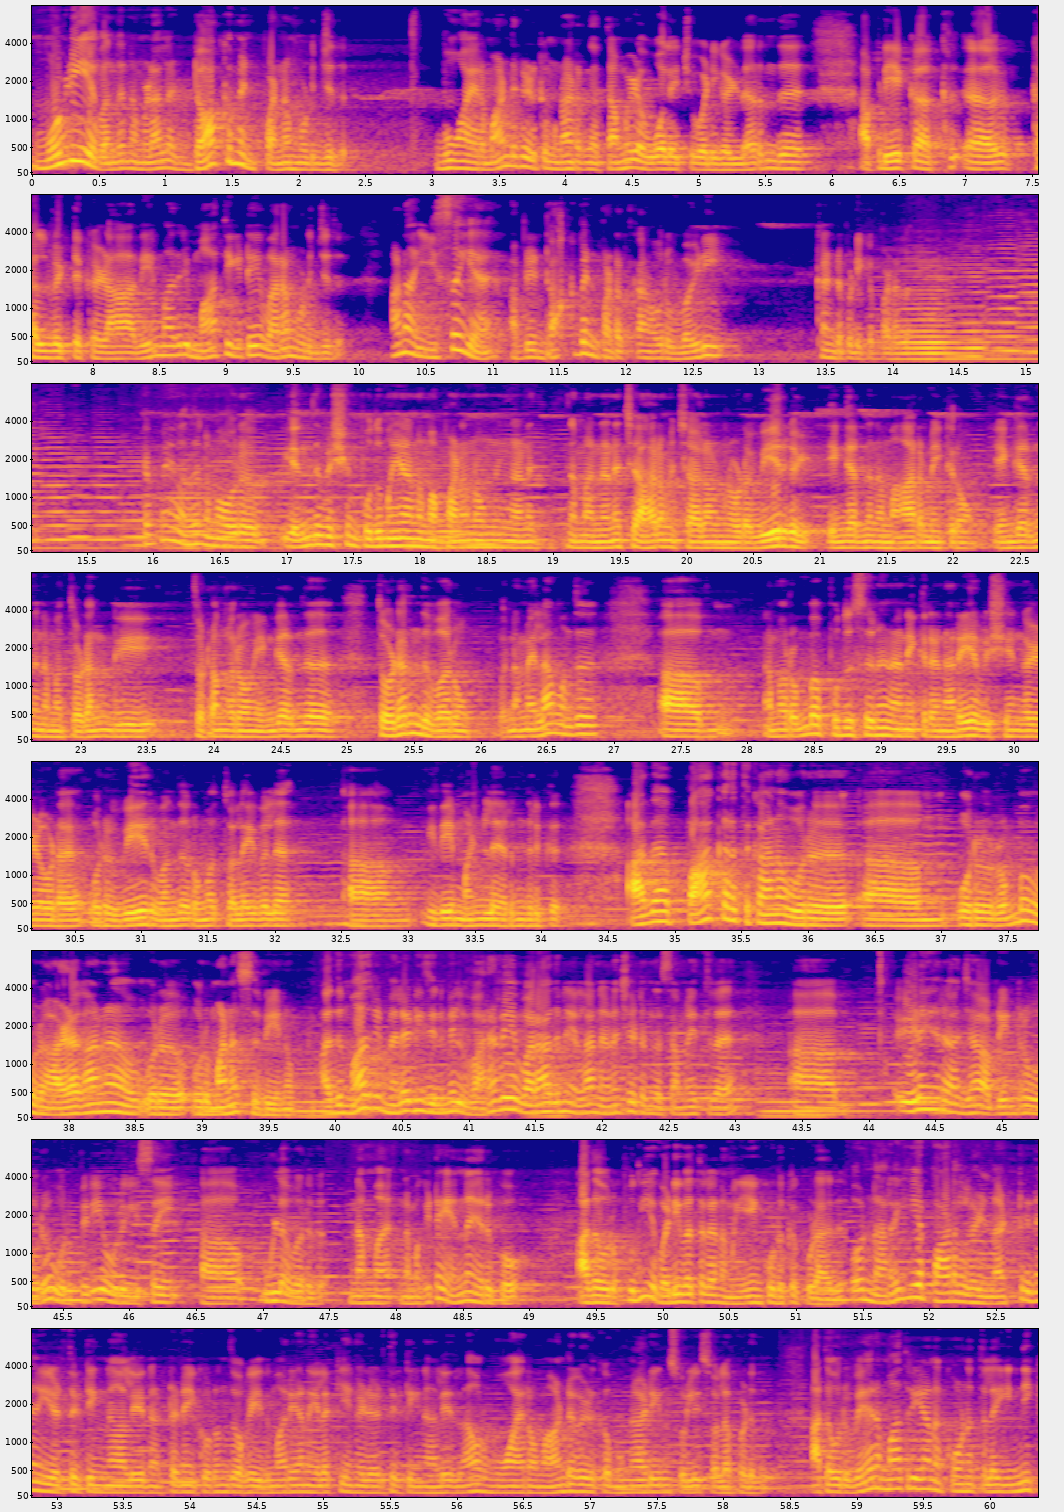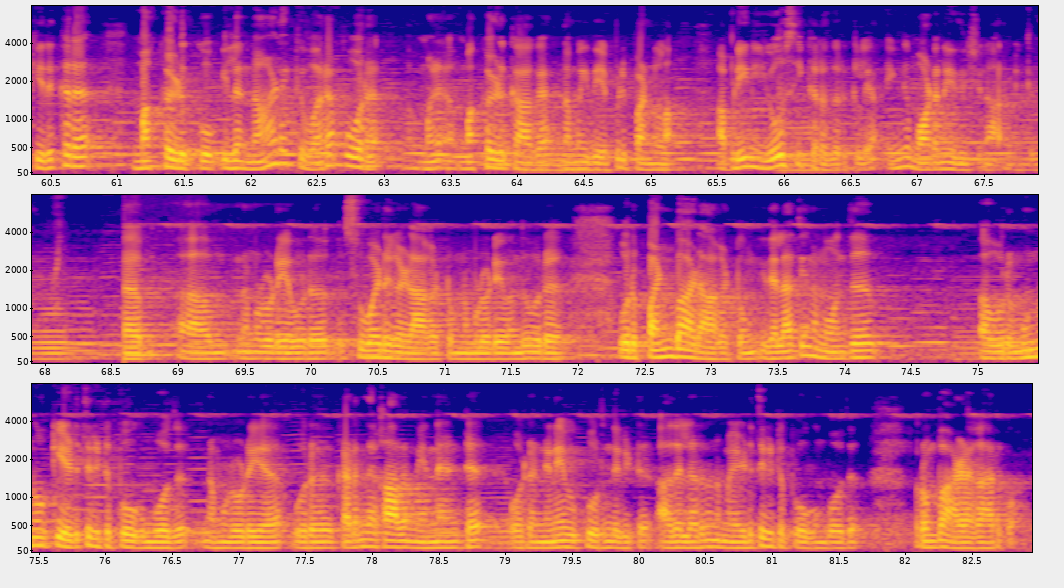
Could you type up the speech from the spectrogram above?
மொழியை வந்து நம்மளால் டாக்குமெண்ட் பண்ண முடிஞ்சுது. மூவாயிரம் ஆண்டுகளுக்கு முன்னாடி இருந்த தமிழ ஓலைச்சுவடிகள்லேருந்து அப்படியே க க- கல்வெட்டுக்களா அதே மாதிரி மாற்றிக்கிட்டே வர முடிஞ்சுது. ஆனால் இசையை அப்படி டாக்குமெண்ட் பண்ணுறதுக்கான ஒரு வழி கண்டுபிடிக்கப்படலை. எப்பவுமே வந்து நம்ம ஒரு எந்த விஷயம் புதுமையாக நம்ம பண்ணணும்னு நினை நம்ம நினச்சி ஆரம்பித்தாலும் நம்மளோட வேர்கள் எங்கேருந்து நம்ம ஆரம்பிக்கிறோம் எங்கேருந்து நம்ம தொடங்கி தொடங்குகிறோம் எங்கேருந்து தொடர்ந்து வரும். நம்ம எல்லாம் வந்து நம்ம ரொம்ப புதுசுன்னு நினைக்கிற நிறைய விஷயங்களோட ஒரு வேர் வந்து ரொம்ப தொலைவில் இதே மண்ணில் இருந்திருக்கு. அதை பார்க்கறதுக்கான ஒரு ஒரு ரொம்ப ஒரு அழகான ஒரு ஒரு மனசு வேணும். அது மாதிரி மெலடிஸ் இனிமேல் வரவே வராதுன்னு எல்லாம் நினச்சிட்டு இருந்த சமயத்தில் இளையராஜா அப்படின்ற ஒரு ஒரு பெரிய ஒரு இசை உள்ளே வருது. நம்ம நம்மக்கிட்ட என்ன இருக்கோ அதை ஒரு புதிய வடிவத்தில் நம்ம ஏன் கொடுக்கக்கூடாது ஒரு நிறைய பாடல்கள் நற்றினை எடுத்துக்கிட்டிங்கனாலே நற்றினை குறுந்தொகை இது மாதிரியான இலக்கியங்கள் எடுத்துக்கிட்டிங்கனாலே இதெல்லாம் ஒரு மூவாயிரம் ஆண்டுகளுக்கு முன்னாடின்னு சொல்லி சொல்லப்படுது. அதை ஒரு வேறு மாதிரியான கோணத்தில் இன்னைக்கு இருக்கிற மக்களுக்கோ இல்லை நாளைக்கு வரப்போகிற ம மக்களுக்காக நம்ம இதை எப்படி பண்ணலாம் அப்படின்னு யோசிக்கிறது இருக்கு இல்லையா? இங்கே மாடர்னைசேஷன் ஆரம்பிக்குது. நம்மளுடைய ஒரு சுவடுகள் ஆகட்டும் நம்மளுடைய வந்து ஒரு ஒரு பண்பாடு ஆகட்டும் இது எல்லாத்தையும் நம்ம வந்து ஒரு முன்னோக்கி எடுத்துக்கிட்டு போகும்போது நம்மளுடைய ஒரு கடந்த காலம் என்னன்ட்டு ஒரு நினைவு கூர்ந்துக்கிட்டு அதிலிருந்து நம்ம எடுத்துக்கிட்டு போகும்போது ரொம்ப அழகாக இருக்கும்.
